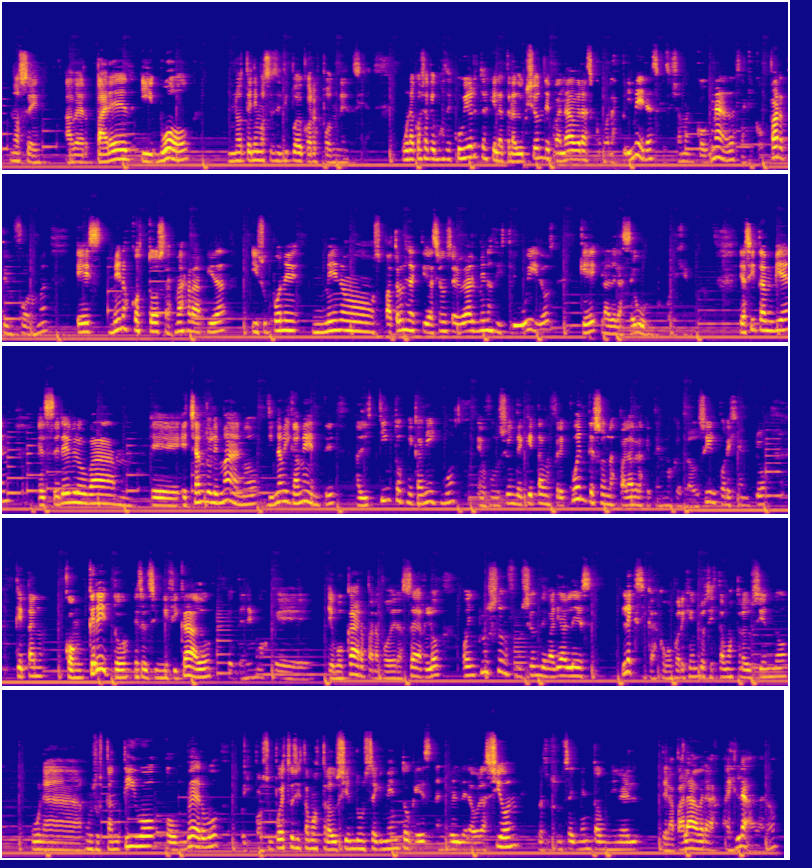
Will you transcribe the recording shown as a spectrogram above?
no sé, a ver, pared y wall, no tenemos ese tipo de correspondencia. Una cosa que hemos descubierto es que la traducción de palabras como las primeras, que se llaman cognadas, las que comparten forma, es menos costosa, es más rápida y supone menos patrones de activación cerebral menos distribuidos que la de la segunda. Y así también el cerebro va eh, echándole mano dinámicamente a distintos mecanismos en función de qué tan frecuentes son las palabras que tenemos que traducir, por ejemplo, qué tan concreto es el significado que tenemos que evocar para poder hacerlo, o incluso en función de variables léxicas, como por ejemplo si estamos traduciendo un sustantivo o un verbo, y por supuesto si estamos traduciendo un segmento que es a nivel de la oración versus un segmento a un nivel de la palabra aislada. ¿no?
